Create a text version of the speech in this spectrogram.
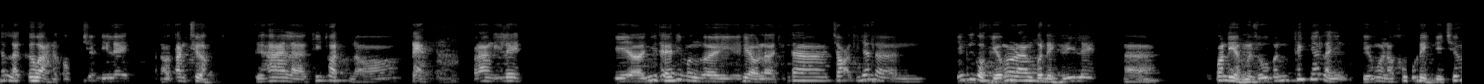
nhất là cơ bản là có chuyện đi lên nó tăng trưởng thứ hai là kỹ thuật nó đẹp nó đang đi lên. Thì uh, như thế thì mọi người hiểu là chúng ta chọn thứ nhất là những cái cổ phiếu nó đang vượt đỉnh đi lên là quan điểm mà du vẫn thích nhất là những cổ phiếu mà nó không có đỉnh phía trước.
